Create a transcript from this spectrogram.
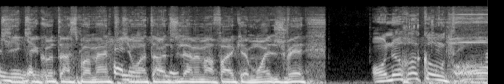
qui, qui écoute en ce moment et qui ont entendu la même affaire que moi. Je vais On a raconté. Oh,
